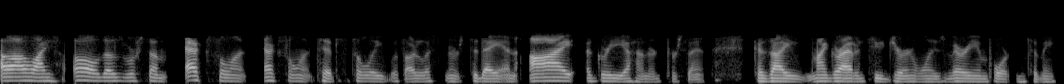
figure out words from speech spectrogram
oh I oh those were some excellent excellent tips to leave with our listeners today, and I agree a hundred percent because I my gratitude journal is very important to me.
